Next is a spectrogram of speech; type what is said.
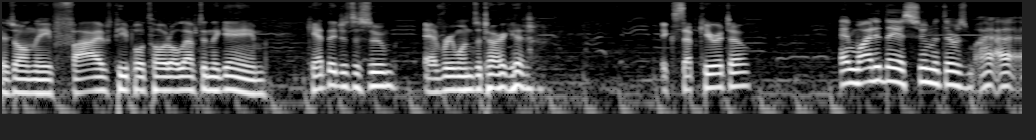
There's only five people total left in the game. Can't they just assume everyone's a target, except Kirito? And why did they assume that there was? I I,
